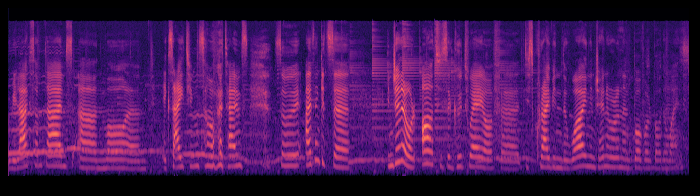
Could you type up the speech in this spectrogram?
relax sometimes and more um, exciting some of the times. So I think it's, uh, in general, art is a good way of uh, describing the wine in general and above all Bordeaux wines.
